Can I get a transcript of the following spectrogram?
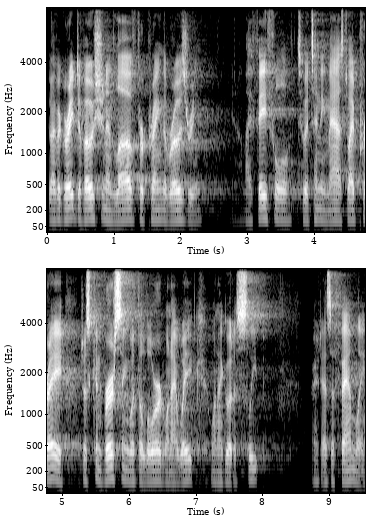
Do I have a great devotion and love for praying the rosary? Am I faithful to attending Mass? Do I pray just conversing with the Lord when I wake, when I go to sleep, right, as a family?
